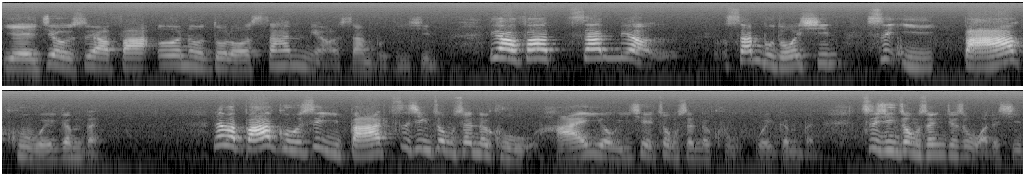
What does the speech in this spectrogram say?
也就是要发阿耨多罗三藐三菩提心，要发三藐三菩提心，是以拔苦为根本。那么拔苦是以拔自性众生的苦，还有一切众生的苦为根本。自性众生就是我的心，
